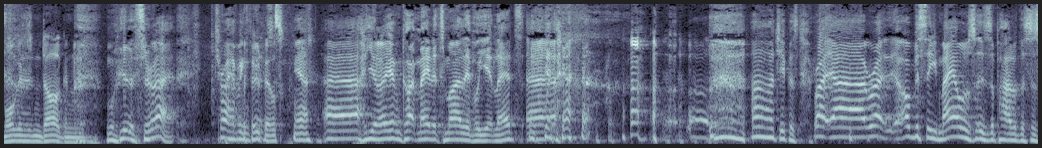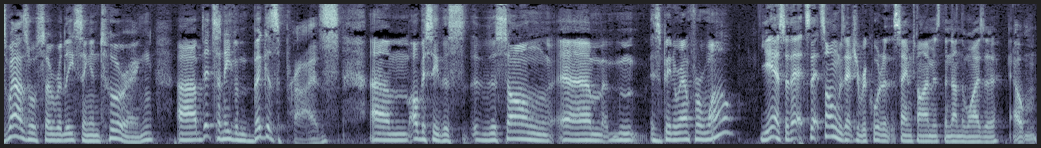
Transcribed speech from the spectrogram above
mortgage and dog, and Well, that's right. Try having Food bills. Yeah. Uh, you know, you haven't quite made it to my level yet, lads. Uh, oh, jeepers. Right, uh, right. Obviously, Males is a part of this as well as also releasing and touring. Uh, that's an even bigger surprise. Um, obviously, this the song um, has been around for a while. Yeah, so that that song was actually recorded at the same time as the None the Wiser album.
